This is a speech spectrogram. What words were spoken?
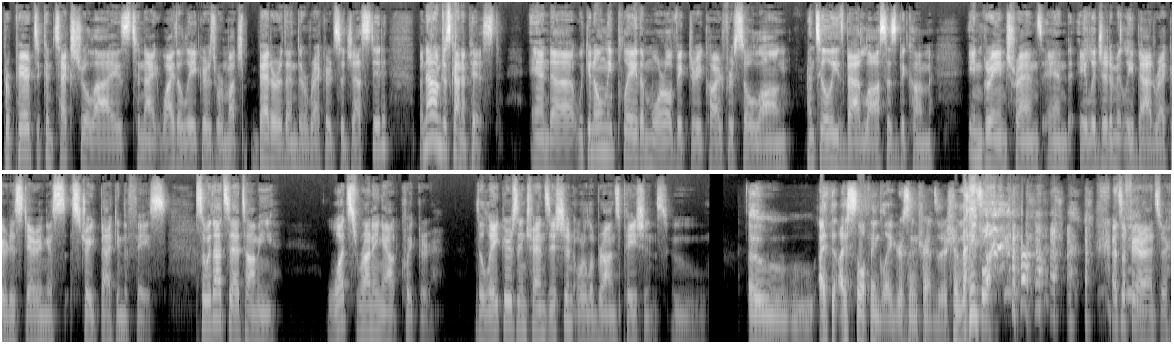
prepared to contextualize tonight why the Lakers were much better than their record suggested. But now I'm just kind of pissed. And uh, we can only play the moral victory card for so long until these bad losses become ingrained trends and a legitimately bad record is staring us straight back in the face. So, with that said, Tommy, what's running out quicker? The Lakers in transition or LeBron's patience? Ooh. Oh, I, th- I still think Lakers in transition. That's a fair answer.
